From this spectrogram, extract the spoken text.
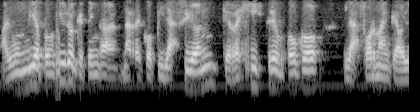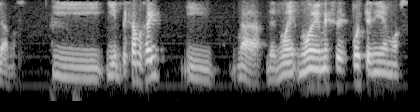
Algún día por un libro que tenga una recopilación que registre un poco la forma en que hablamos. Y, y empezamos ahí, y nada, de nueve, nueve, meses después teníamos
